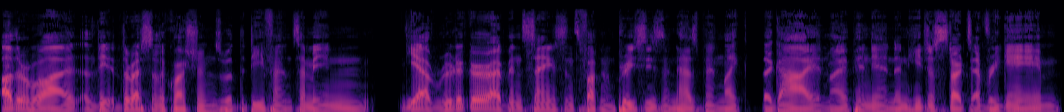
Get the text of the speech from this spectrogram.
otherwise, the the rest of the questions with the defense, I mean, yeah, Rudiger, I've been saying since fucking preseason has been like the guy in my opinion, and he just starts every game.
